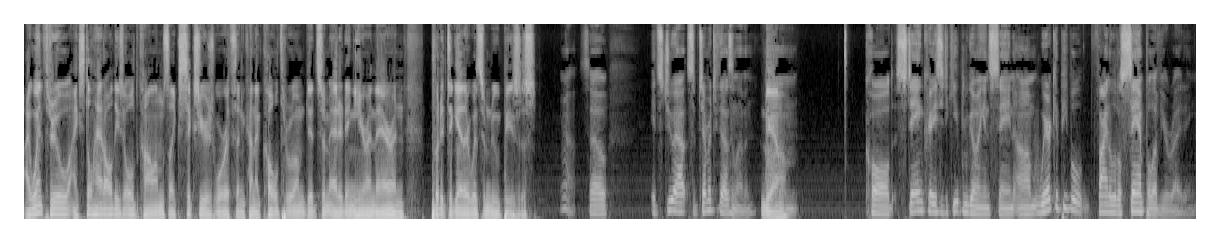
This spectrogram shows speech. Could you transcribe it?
I went through, I still had all these old columns, like six years worth, and kind of culled through them, did some editing here and there, and put it together with some new pieces. Yeah. So it's due out September 2011. Yeah. Um, called "Staying Crazy to Keep from Going Insane." Um, where can people find a little sample of your writing?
